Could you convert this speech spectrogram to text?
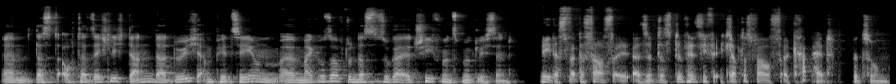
ähm, dass auch tatsächlich dann dadurch am PC und äh, Microsoft und dass sogar Achievements möglich sind. Nee, das war, das war auf, also das dürfen jetzt nicht, ich glaube, das war auf äh, Cuphead bezogen.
